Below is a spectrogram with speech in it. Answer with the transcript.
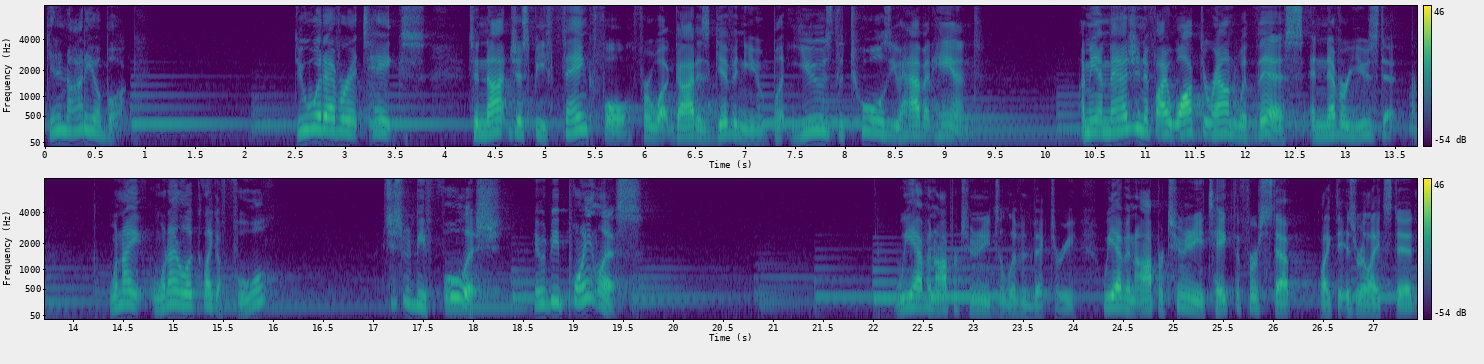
get an audiobook. Do whatever it takes to not just be thankful for what God has given you, but use the tools you have at hand. I mean, imagine if I walked around with this and never used it. Wouldn't I, wouldn't I look like a fool? It just would be foolish. It would be pointless. We have an opportunity to live in victory. We have an opportunity to take the first step like the Israelites did,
